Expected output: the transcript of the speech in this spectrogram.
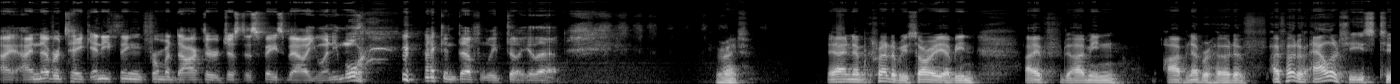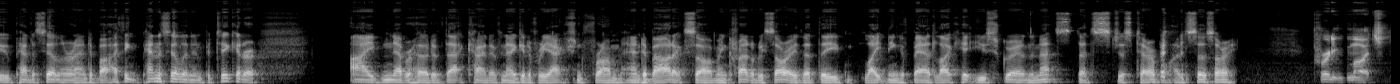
I, I, never take anything from a doctor just as face value anymore. I can definitely tell you that. Right. Yeah, and I'm incredibly sorry. I mean, I've, I mean, I've never heard of. I've heard of allergies to penicillin or antibiotics. I think penicillin in particular. I've never heard of that kind of negative reaction from antibiotics. So I'm incredibly sorry that the lightning of bad luck hit you square in the nuts. That's just terrible. I'm so sorry. Pretty much,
